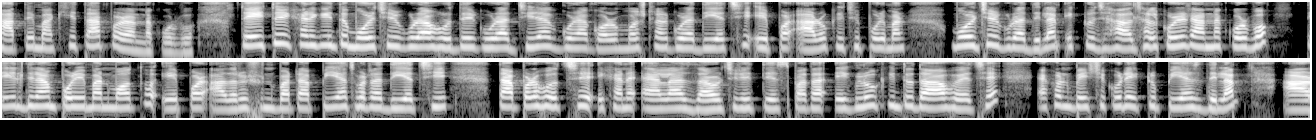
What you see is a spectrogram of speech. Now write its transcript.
হাতে মাখিয়ে তারপর রান্না করব। তো এই তো এখানে কিন্তু মরিচের গুঁড়া, হলুদের গুঁড়া জিরা গুঁড়া, গরম মশলার গুঁড়া দিয়েছি। এরপর আরও কিছু পরিমাণ মরিচের গুঁড়া দিলাম। একটু ঝাল ঝাল করে রান্না করব। তেল দিলাম পরিমাণ মতো। এরপর আদা, রসুন বাটা, পেঁয়াজ বাটা দিয়েছি। তারপর হচ্ছে এখানে এলাচ, দারুচিনি, তেজপাতা, এগুলোও কিন্তু দেওয়া হয়েছে। এখন বেশি করে একটু পেঁয়াজ দিলাম। আর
